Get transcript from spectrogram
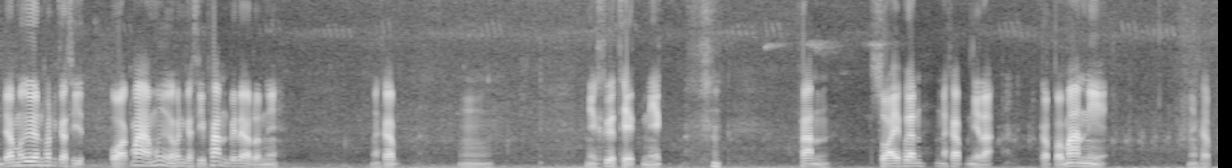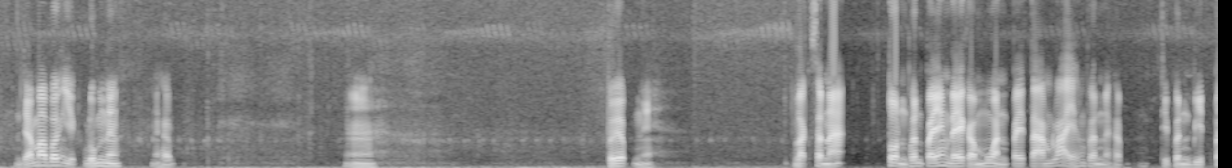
เดี๋ยวมืออื่นเพิ่นก็สิออกมามือเพิ่นก็สิพันไปแล้วตอนนี้นะครับ อืมนี่คือเทคนิคพัน ซอยเพื่อนนะครับนี่แหละกับประมาณนี้นะครับเดี๋ยวมาเบิ้งอีกหลุมหนึ่งนะครับอ่าปึ๊บนี่ลักษณะต้นเพิ่นไปยังไดกับม่วนไปตามไล่ของเพิ่นนะครับ ที่เพิ่นบิดไป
